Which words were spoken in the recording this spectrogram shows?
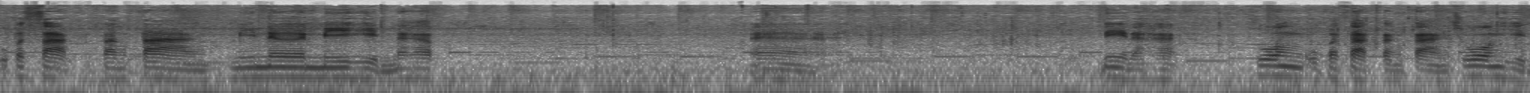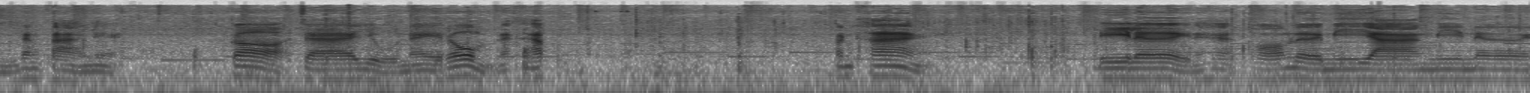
อุปสรรคต่างๆ มีเนินมีหินนะครับอ่านี่นะฮะช่วงอุปสรรคต่างๆ ช่วงหินต่างๆ เนี่ย ก็จะอยู่ในร่มนะครับ ค่อนข้างดีเลยนะฮะพร้อมเลยมียางมีเนิน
